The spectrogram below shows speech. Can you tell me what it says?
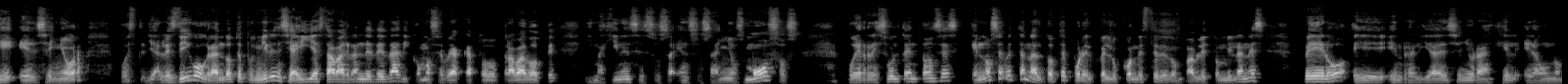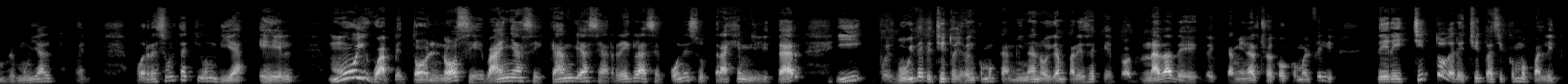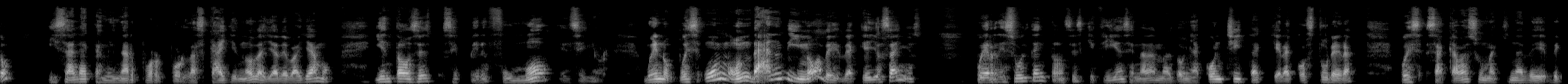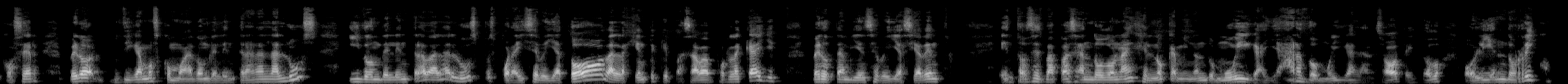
que el señor, pues ya les digo, grandote, pues miren, si ahí ya estaba grande de edad y cómo se ve acá todo trabadote, imagínense sus, en sus años mozos. Pues resulta entonces que no se ve tan altote por el pelucón este de don Pablito Milanés, pero eh, en realidad el señor Ángel era un hombre muy alto. Bueno, pues resulta que un día él, muy guapetón, ¿no? Se baña, se cambia, se arregla, se pone su traje militar y pues muy derechito, ya ven cómo caminan, oigan, parece que nada de, de caminar chueco como el Philip, derechito, derechito, así como palito, y sale a caminar por, por las calles, ¿no? De allá de Bayamo. Y entonces se perfumó el señor. Bueno, pues un, un dandy, ¿no? De, aquellos años. Pues resulta entonces que fíjense nada más, doña Conchita, que era costurera, pues sacaba su máquina de, de, coser, pero digamos como a donde le entrara la luz y donde le entraba la luz, pues por ahí se veía toda la gente que pasaba por la calle, pero también se veía hacia adentro. Entonces va pasando don Ángel, ¿no? Caminando muy gallardo, muy galanzote y todo, oliendo rico.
